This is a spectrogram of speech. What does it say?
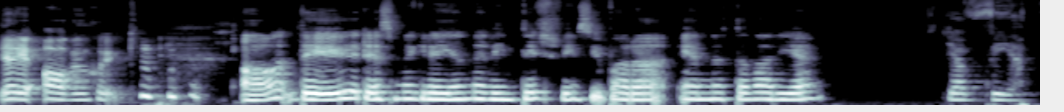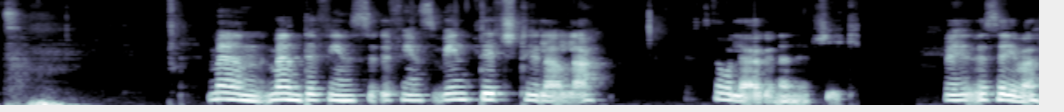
Jag är avundsjuk. Ja, det är ju det som är grejen med vintage. finns ju bara en utav varje. Jag vet. Men, men det, finns, det finns vintage till alla. Jag ska hålla ögonen utkik. Jag jag säger vad?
